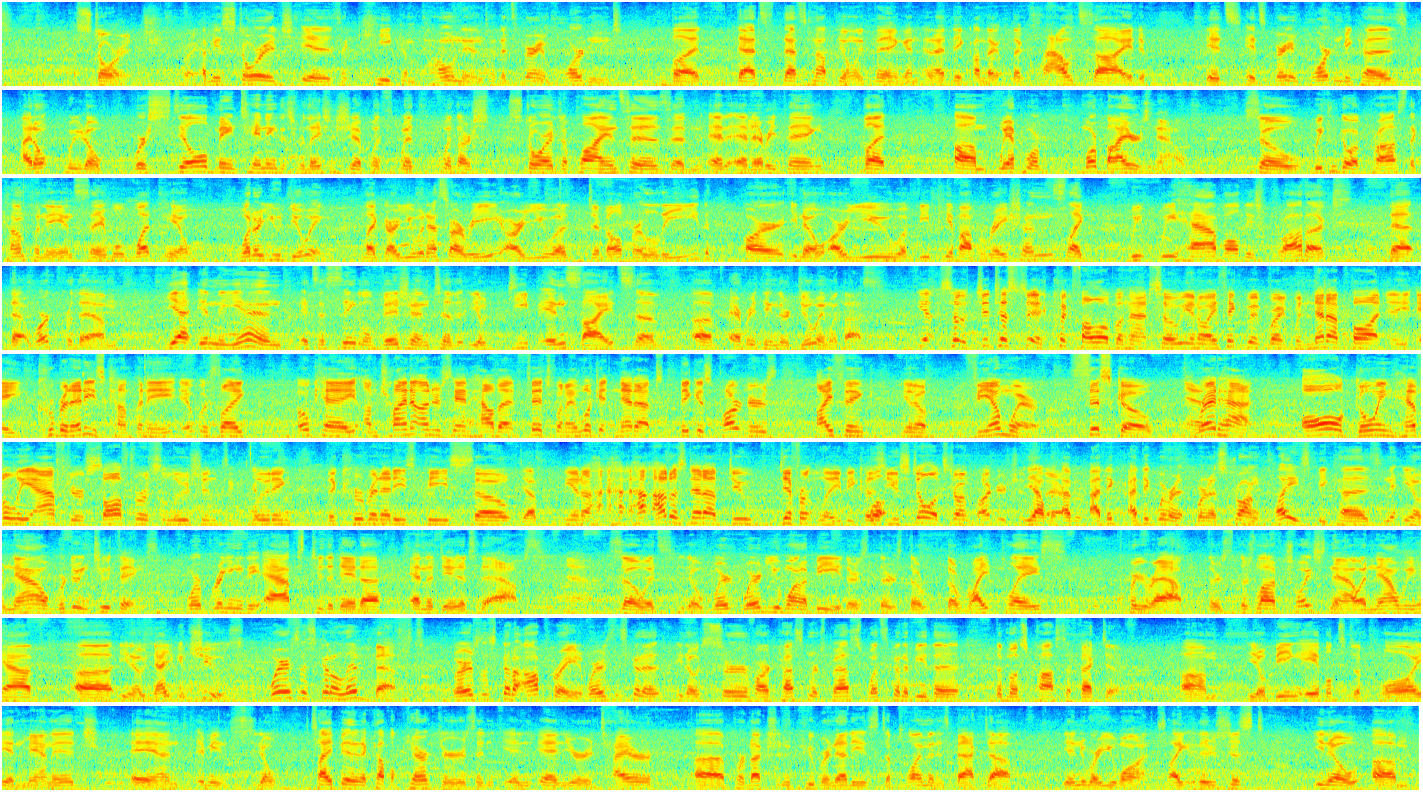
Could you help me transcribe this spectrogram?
storage. Right. I mean, storage is a key component and it's very important, but that's that's not the only thing. And, and I think on the, the cloud side, it's it's very important because I don't, you know, we're still maintaining this relationship with, with, with our storage appliances and, and, and everything, but um, we have more, more buyers now. So we can go across the company and say, well, what, you know, what are you doing? Like, are you an SRE? Are you a developer lead? Are, you know, are you a VP of operations? Like, we, we have all these products that, that work for them, yet in the end, it's a single vision to the you know, deep insights of, of everything they're doing with us. Yeah, so just a quick follow-up on that. So, you know, I think when, when NetApp bought a, a Kubernetes company, it was like, okay, I'm trying to understand how that fits. When I look at NetApp's biggest partners, I think, you know, VMware, Cisco, yeah. Red Hat, all going heavily after software solutions, including yep. the Kubernetes piece. So, yep. you know, how does NetApp do differently? Because well, you still have strong partnerships. Yeah, there. I, I think I think we're we're in a strong place because you know now we're doing two things. We're bringing the apps to the data and the data to the apps. Yeah. So it's you know where where do you want to be? There's there's the the right place for your app. There's there's a lot of choice now, and now we have uh, you know now you can choose where is this going to live best. Where is this going to operate? Where is this going to you know, serve our customers best? What's going to be the, the most cost effective? Um, you know, being able to deploy and manage, and I mean, just you know, type in a couple characters, and, and, and your entire uh, production Kubernetes deployment is backed up anywhere you want. Like, there's just, you know, um,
